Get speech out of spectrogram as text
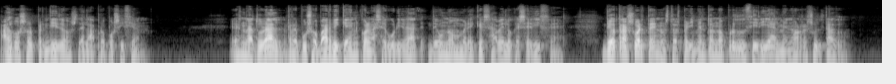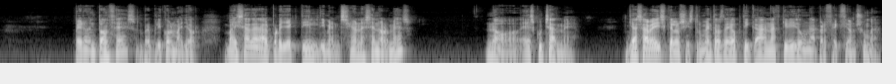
algo sorprendidos de la proposición. Es natural, repuso Barbicane con la seguridad de un hombre que sabe lo que se dice. De otra suerte, nuestro experimento no produciría el menor resultado. Pero entonces, replicó el mayor, ¿vais a dar al proyectil dimensiones enormes? No, escuchadme. Ya sabéis que los instrumentos de óptica han adquirido una perfección suma.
